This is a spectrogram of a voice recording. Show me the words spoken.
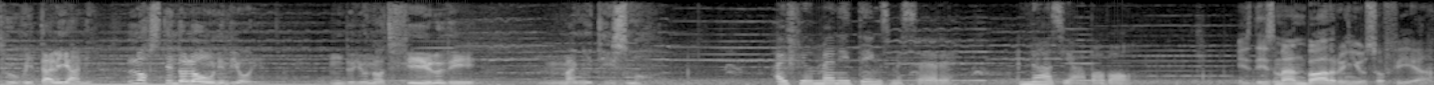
Two Italiani, lost and alone in the Orient. Do you not feel the magnetismo? I feel many things, Messere. Nausea above all. Is this man bothering you, Sofia?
